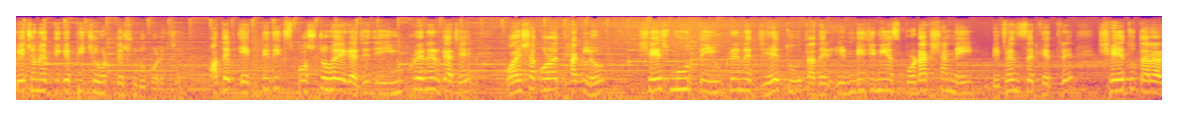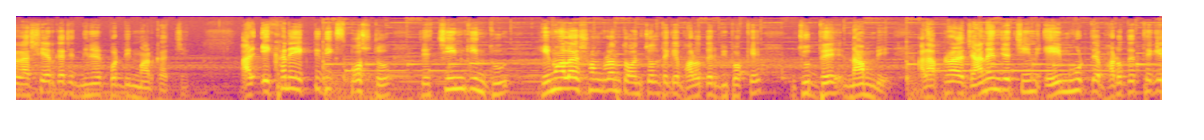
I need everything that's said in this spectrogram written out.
পেছনের দিকে পিছু হটতে শুরু করেছে। অতএব একটি দিক স্পষ্ট হয়ে গেছে যে ইউক্রেনের কাছে পয়সা করে থাকলেও শেষ মুহূর্তে ইউক্রেনের যেহেতু তাদের ইন্ডিজিনিয়াস প্রোডাকশন নেই ডিফেন্সের ক্ষেত্রে, সেহেতু তারা রাশিয়ার কাছে দিনের পর দিন মার খাচ্ছে। আর এখানে একটি দিক স্পষ্ট যে চীন কিন্তু হিমালয় সংক্রান্ত অঞ্চল থেকে ভারতের বিপক্ষে যুদ্ধে নামবে। আর আপনারা জানেন যে চীন এই মুহূর্তে ভারতের থেকে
